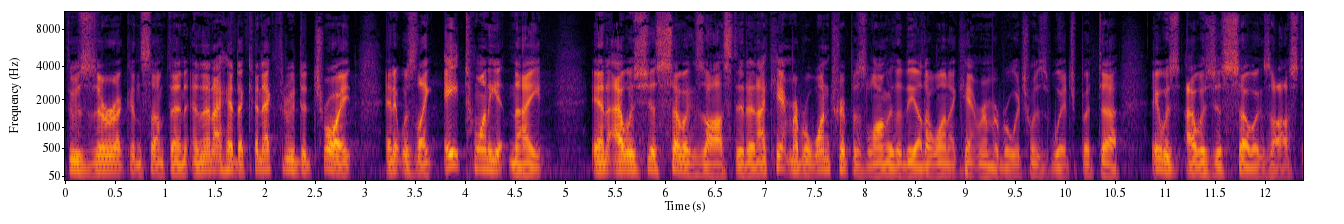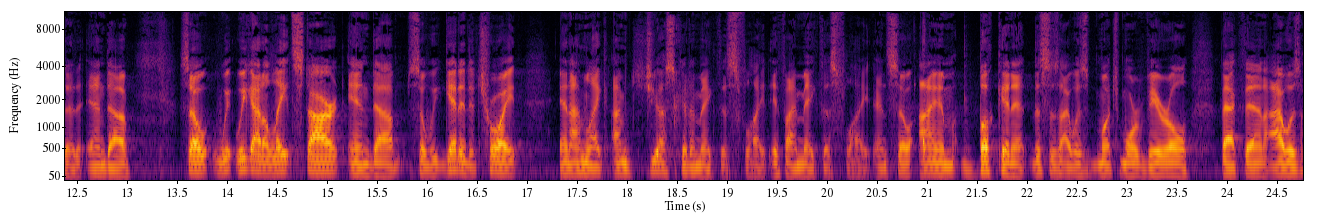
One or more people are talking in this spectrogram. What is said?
through Zurich and something, and then I had to connect through Detroit, and it was like 8:20 at night, and I was just so exhausted. And I can't remember one trip is longer than the other one. I can't remember which was which, but uh, it was I was just so exhausted. And uh, so we, we got a late start, and uh, so we get in Detroit. And I'm like, I'm just going to make this flight if I make this flight. And so I am booking it. This is, I was much more virile back then. I was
